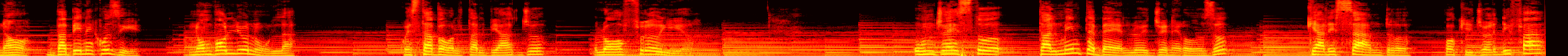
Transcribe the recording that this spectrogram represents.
No, va bene così. Non voglio nulla. Questa volta il viaggio lo offro io. Un gesto talmente bello e generoso che Alessandro, pochi giorni fa,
